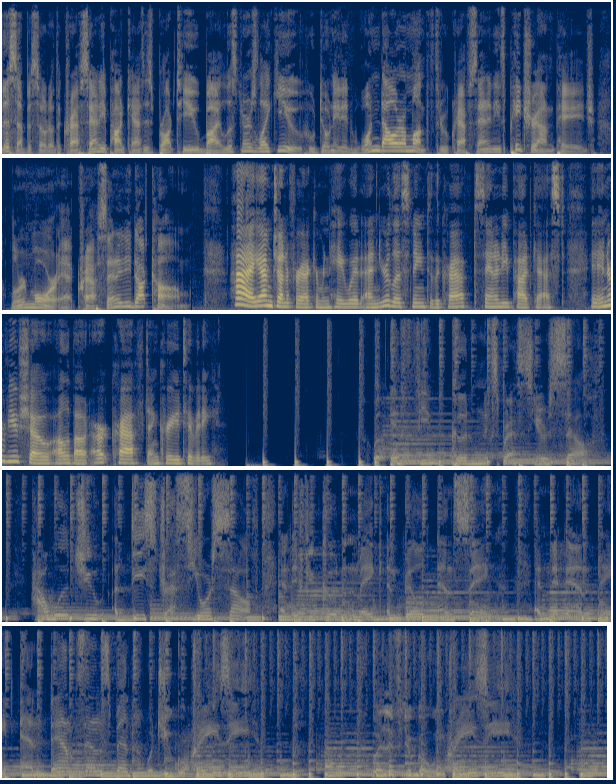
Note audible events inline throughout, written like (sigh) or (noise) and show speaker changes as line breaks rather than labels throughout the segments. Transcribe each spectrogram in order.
This episode of the Craft Sanity podcast is brought to you by listeners like you who donated $1 a month through Craft Sanity's Patreon page. Learn more at craftsanity.com.
Hi, I'm Jennifer Ackerman Haywood, and you're listening to the Craft Sanity Podcast, an interview show all about art, craft, and creativity.
Well, if you couldn't express yourself, how would you de stress yourself? And if you couldn't make and build and sing, would you go crazy? Well, if you're going crazy,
